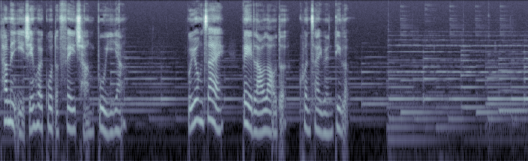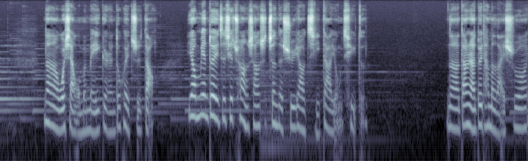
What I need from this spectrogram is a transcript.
他们已经会过得非常不一样，不用再被牢牢的困在原地了。那我想，我们每一个人都会知道，要面对这些创伤是真的需要极大勇气的。那当然，对他们来说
